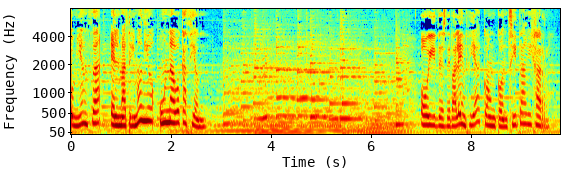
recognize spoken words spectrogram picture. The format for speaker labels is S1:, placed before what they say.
S1: comienza El matrimonio, una vocación. Hoy desde Valencia con Conchita Guijarro.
